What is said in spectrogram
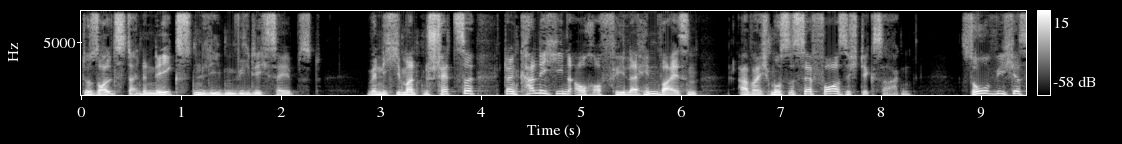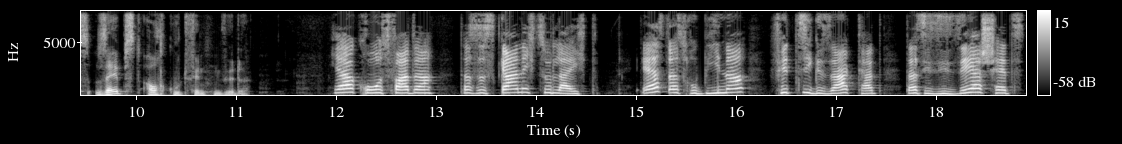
Du sollst deinen Nächsten lieben wie dich selbst. Wenn ich jemanden schätze, dann kann ich ihn auch auf Fehler hinweisen, aber ich muss es sehr vorsichtig sagen. So wie ich es selbst auch gut finden würde. Ja, Großvater, das ist gar nicht so leicht. Erst als Rubina Fitzi gesagt hat, dass sie sie sehr schätzt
